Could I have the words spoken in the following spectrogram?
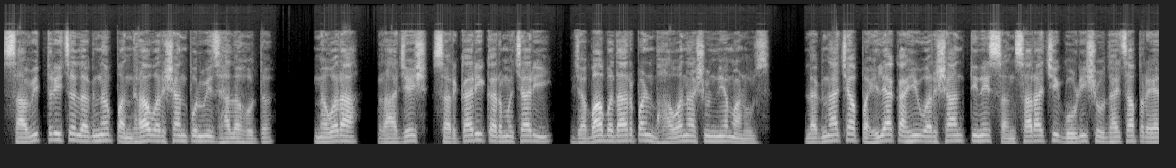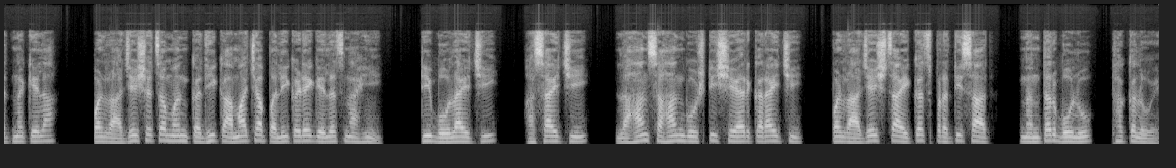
सावित्रीचं लग्न पंधरा वर्षांपूर्वी झालं होतं. नवरा राजेश सरकारी कर्मचारी जबाबदार पण भावनाशून्य माणूस. लग्नाच्या पहिल्या काही वर्षांत तिने संसाराची गोडी शोधायचा प्रयत्न केला पण राजेशचं मन कधी कामाच्या पलीकडे गेलंच नाही. ती बोलायची हसायची लहान सहान गोष्टी शेअर करायची पण राजेशचा एकच प्रतिसाद नंतर बोलू थकलोय.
